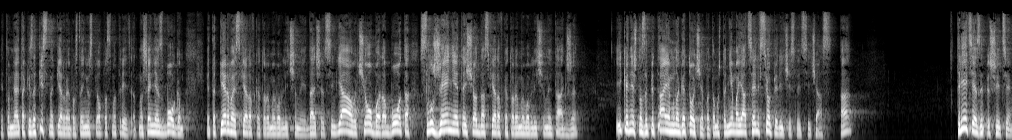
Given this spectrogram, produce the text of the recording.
Это у меня так и записано первое, просто я не успел посмотреть. Отношения с Богом – это первая сфера, в которой мы вовлечены. Дальше семья, учеба, работа, служение – это еще одна сфера, в которой мы вовлечены также. И, конечно, запятая многоточие, потому что не моя цель все перечислить сейчас. А? Третье запишите.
